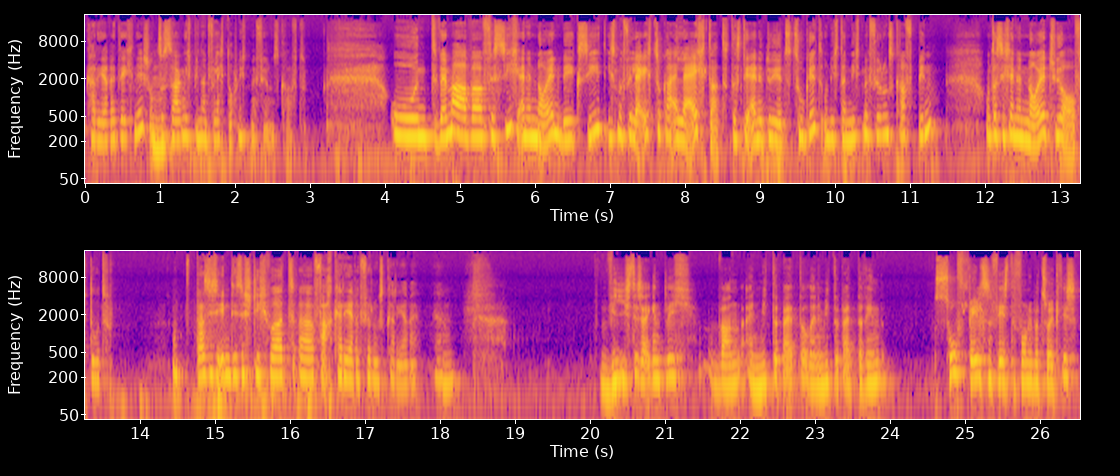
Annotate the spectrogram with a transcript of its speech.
karrieretechnisch, und mhm. zu sagen, ich bin dann vielleicht doch nicht mehr Führungskraft. Und wenn man aber für sich einen neuen Weg sieht, ist man vielleicht sogar erleichtert, dass die eine Tür jetzt zugeht und ich dann nicht mehr Führungskraft bin und dass sich eine neue Tür auftut. Und das ist eben dieses Stichwort äh, Fachkarriere, Führungskarriere. Ja. Mhm. Wie ist es eigentlich, wann ein Mitarbeiter oder eine Mitarbeiterin so felsenfest davon überzeugt ist,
